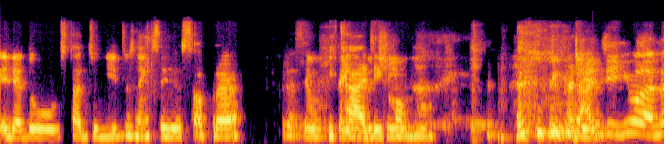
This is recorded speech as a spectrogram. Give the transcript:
Ele é dos Estados Unidos, nem que seja só para Pra ser o ficar ali como. Tadinho, Ana.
